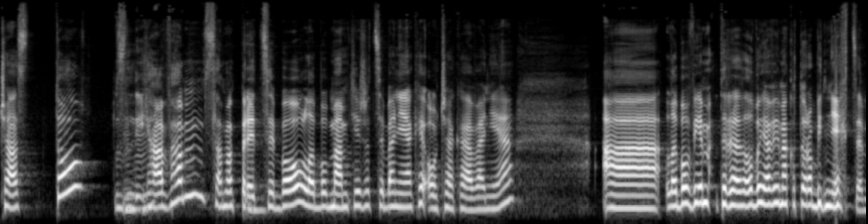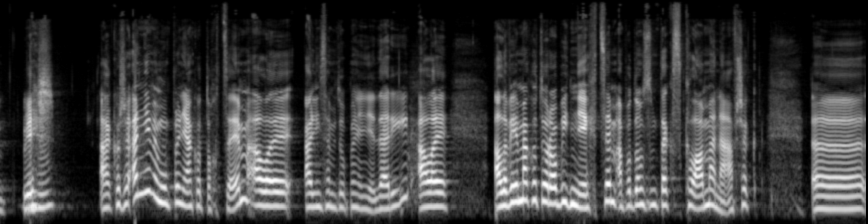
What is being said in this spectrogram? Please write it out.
čas, zlyhávam mm-hmm. sama pred sebou, lebo mám tiež od seba nejaké očakávania. A, lebo, viem, teda, lebo ja viem, ako to robiť nechcem, vieš? Mm-hmm. A, akože, a neviem úplne, ako to chcem, ale ani sa mi to úplne nedarí, ale, ale viem, ako to robiť nechcem a potom som tak sklamaná. Však uh,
